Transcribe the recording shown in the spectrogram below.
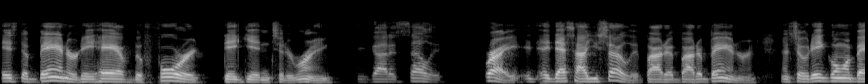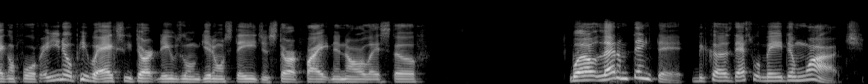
It's the banner they have before they get into the ring. You gotta sell it. Right. It- it- that's how you sell it by the by the bannering. And so they going back and forth. And you know, people actually thought they was gonna get on stage and start fighting and all that stuff. Well, let them think that because that's what made them watch.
